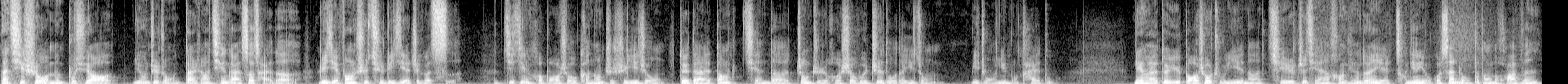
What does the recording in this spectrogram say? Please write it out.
但其实我们不需要用这种带上情感色彩的理解方式去理解这个词。激进和保守可能只是一种对待当前的政治和社会制度的一种一种一种态度。另外，对于保守主义呢，其实之前亨廷顿也曾经有过三种不同的划分。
